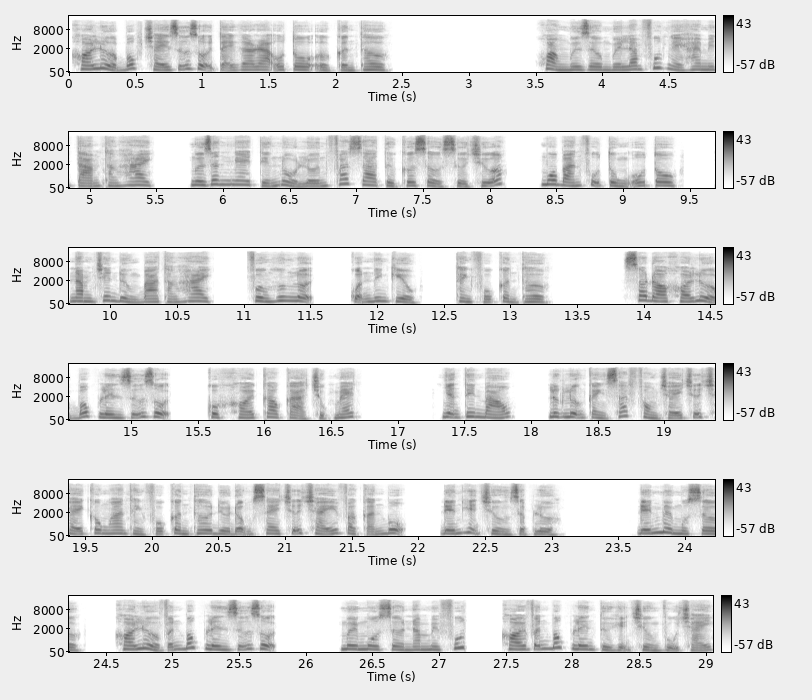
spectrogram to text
khói lửa bốc cháy dữ dội tại gara ô tô ở Cần Thơ. Khoảng 10 giờ 15 phút ngày 28 tháng 2, người dân nghe tiếng nổ lớn phát ra từ cơ sở sửa chữa, mua bán phụ tùng ô tô nằm trên đường 3 tháng 2, phường Hưng Lợi, quận Ninh Kiều, thành phố Cần Thơ. Sau đó khói lửa bốc lên dữ dội, cột khói cao cả chục mét. Nhận tin báo, lực lượng cảnh sát phòng cháy chữa cháy công an thành phố Cần Thơ điều động xe chữa cháy và cán bộ đến hiện trường dập lửa. Đến 11 giờ, khói lửa vẫn bốc lên dữ dội. 11 giờ 50 phút, khói vẫn bốc lên từ hiện trường vụ cháy.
